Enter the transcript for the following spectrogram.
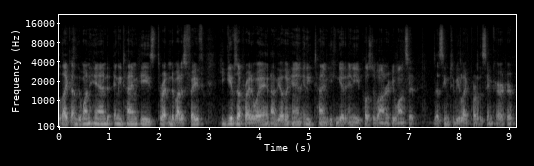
Like on the one hand, anytime he's threatened about his faith, he gives up right away, and on the other hand, anytime he can get any post of honor, he wants it. Does that seem to be like part of the same character?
